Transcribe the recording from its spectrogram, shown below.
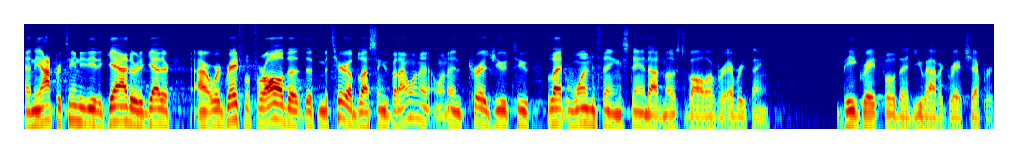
and the opportunity to gather together. Uh, we're grateful for all the, the material blessings, but I want to I wanna encourage you to let one thing stand out most of all over everything. Be grateful that you have a great shepherd,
